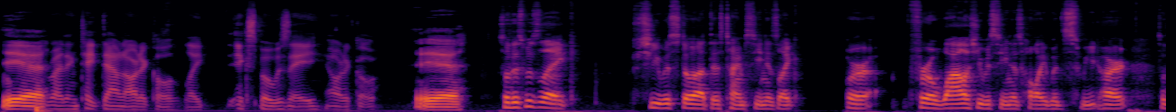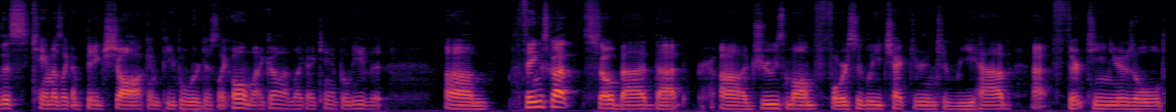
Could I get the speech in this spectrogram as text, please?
Yeah, Writing takedown article, like expose article. yeah, So this was like she was still at this time seen as like or for a while she was seen as Hollywood's sweetheart. So this came as like a big shock and people were just like, "Oh my god, like I can't believe it." Um things got so bad that uh Drew's mom forcibly checked her into rehab at 13 years old.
